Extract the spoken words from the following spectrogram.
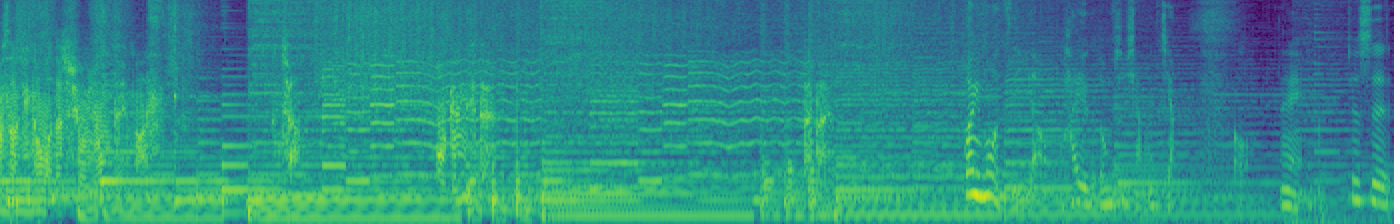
おが私をんでいます。じゃあ、お。关于墨子仪啊，我还有一个东西想要讲哦，哎，就是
